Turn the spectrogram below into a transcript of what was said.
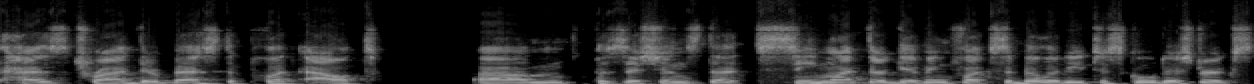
has tried their best to put out um, positions that seem like they're giving flexibility to school districts,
